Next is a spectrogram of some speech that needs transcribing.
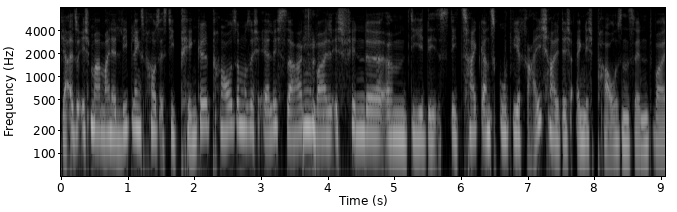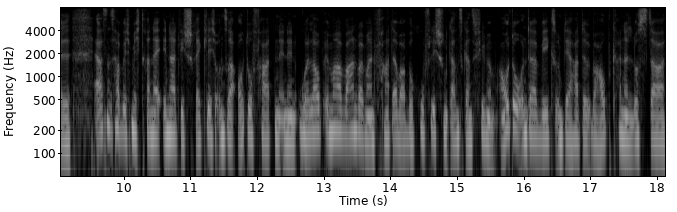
Ja, also ich mal, meine Lieblingspause ist die Pinkelpause, muss ich ehrlich sagen, weil ich finde, ähm, die, die, die zeigt ganz gut, wie reichhaltig eigentlich Pausen sind, weil erstens habe ich mich daran erinnert, wie schrecklich unsere Autofahrten in den Urlaub immer waren, weil mein Vater war beruflich schon ganz, ganz viel mit dem Auto unterwegs und der hatte überhaupt keine Lust da,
